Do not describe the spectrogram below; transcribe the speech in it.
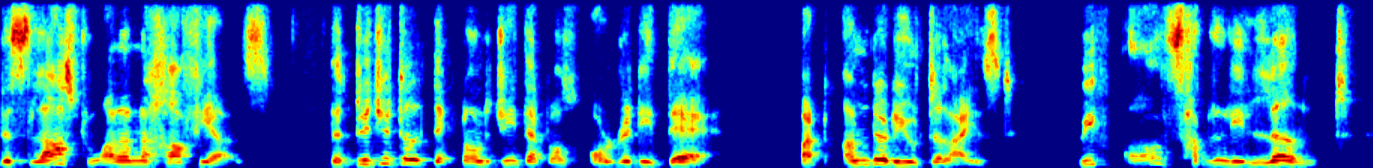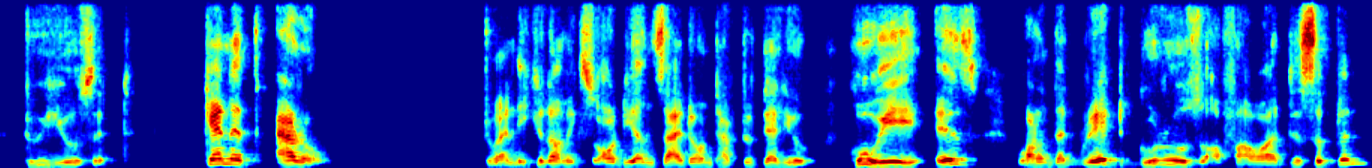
this last one and a half years, the digital technology that was already there, but underutilized, we've all suddenly learned to use it. Kenneth Arrow, to an economics audience, I don't have to tell you who he is, one of the great gurus of our discipline,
